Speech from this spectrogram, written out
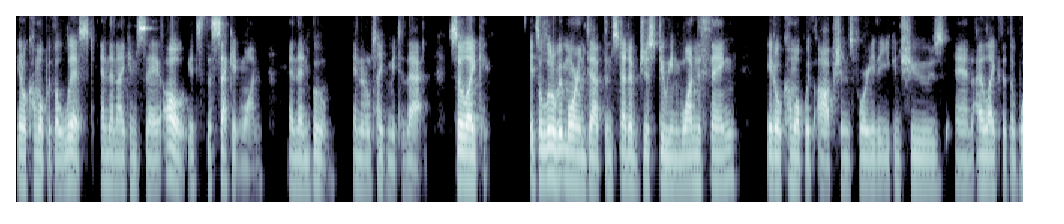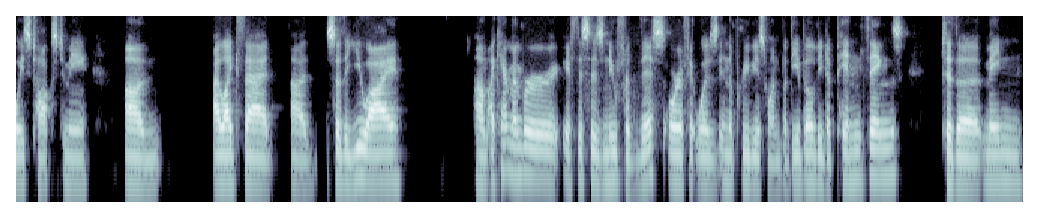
it'll come up with a list, and then I can say, "Oh, it's the second one," and then boom, and it'll take me to that. So like, it's a little bit more in depth. Instead of just doing one thing, it'll come up with options for you that you can choose. And I like that the voice talks to me. Um, I like that. Uh, so the UI, um, I can't remember if this is new for this or if it was in the previous one, but the ability to pin things to the main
